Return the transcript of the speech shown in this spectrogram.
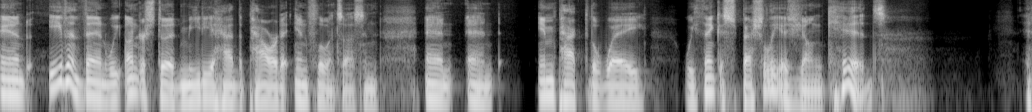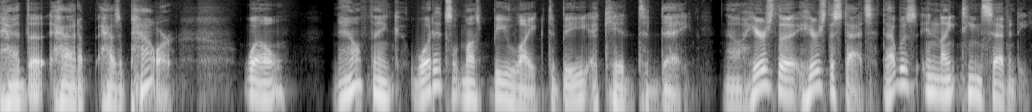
And even then, we understood media had the power to influence us and and and impact the way we think, especially as young kids. It had the had a, has a power. Well, now think what it must be like to be a kid today. Now here's the here's the stats. That was in 1970.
